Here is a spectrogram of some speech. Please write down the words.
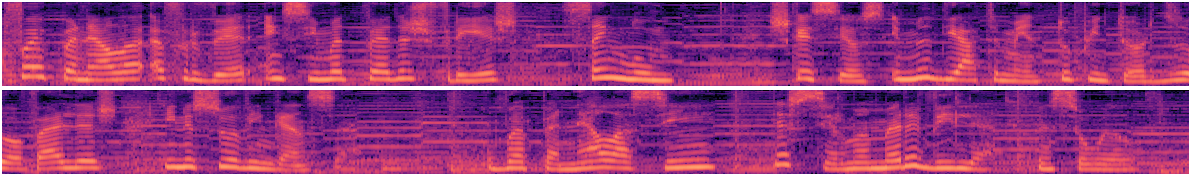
foi a panela a ferver em cima de pedras frias, sem lume. Esqueceu-se imediatamente do pintor de ovelhas e na sua vingança. Uma panela assim deve ser uma maravilha, pensou ele.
